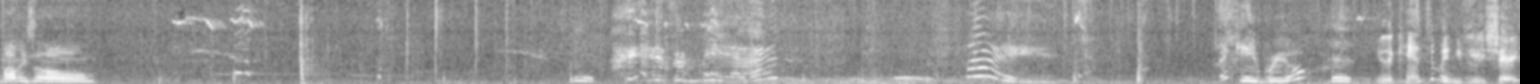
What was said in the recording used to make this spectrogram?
Mommy's home. Hey, handsome man. Hi. Hi, Gabriel. You look handsome in your blue shirt.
